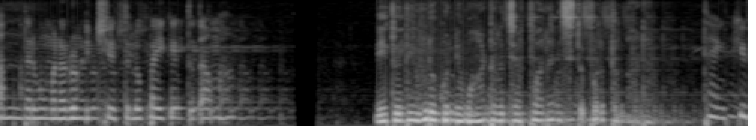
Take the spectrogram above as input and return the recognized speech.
అందరము మన రెండు చేతులు పైకెత్తుదామా? నీతో దేవుడు కొన్ని మాటలు చెప్పాలని ఇష్టపడుతున్నాడు. థ్యాంక్ యూ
